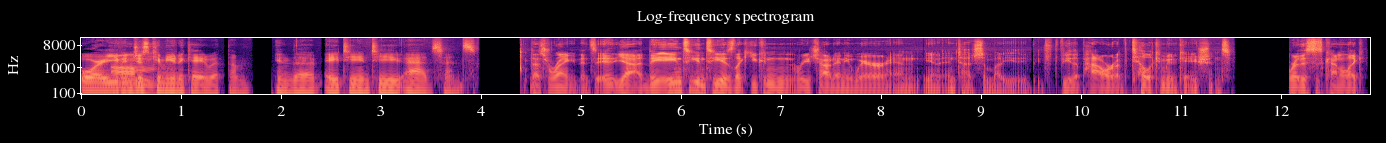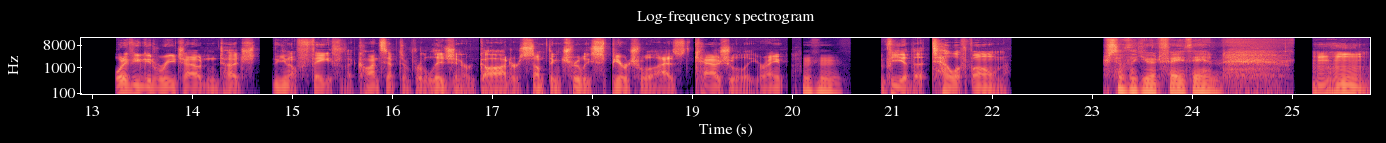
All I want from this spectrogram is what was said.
or even just Um, communicate with them in the AT and T ad sense. that's right. It's it, yeah. The AT and T is like you can reach out anywhere and you know, and touch somebody via the power of telecommunications. Where this is kind of like, what if you could reach out and touch, you know, faith, the concept of religion or God or something truly spiritualized casually, right? hmm Via the telephone. Or something you had faith in. hmm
